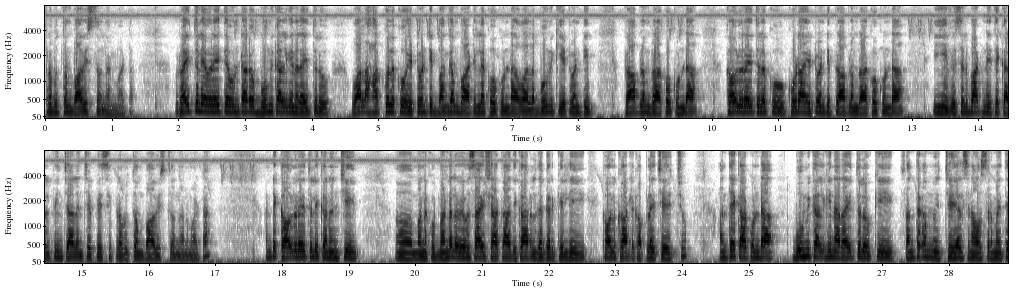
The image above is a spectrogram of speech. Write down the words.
ప్రభుత్వం భావిస్తోందనమాట రైతులు ఎవరైతే ఉంటారో భూమి కలిగిన రైతులు వాళ్ళ హక్కులకు ఎటువంటి భంగం వాటిల్లకోకుండా వాళ్ళ భూమికి ఎటువంటి ప్రాబ్లం రాకోకుండా కౌలు రైతులకు కూడా ఎటువంటి ప్రాబ్లం రాకోకుండా ఈ వెసులుబాటును అయితే కల్పించాలని చెప్పేసి ప్రభుత్వం భావిస్తుందన్నమాట. అంటే కౌలు రైతులు ఇక నుంచి మనకు మండల వ్యవసాయ శాఖ అధికారుల దగ్గరికి వెళ్ళి కౌలు కార్డులకు అప్లై చేయొచ్చు. అంతేకాకుండా భూమి కలిగిన రైతులకి సంతకం చేయాల్సిన అవసరం అయితే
